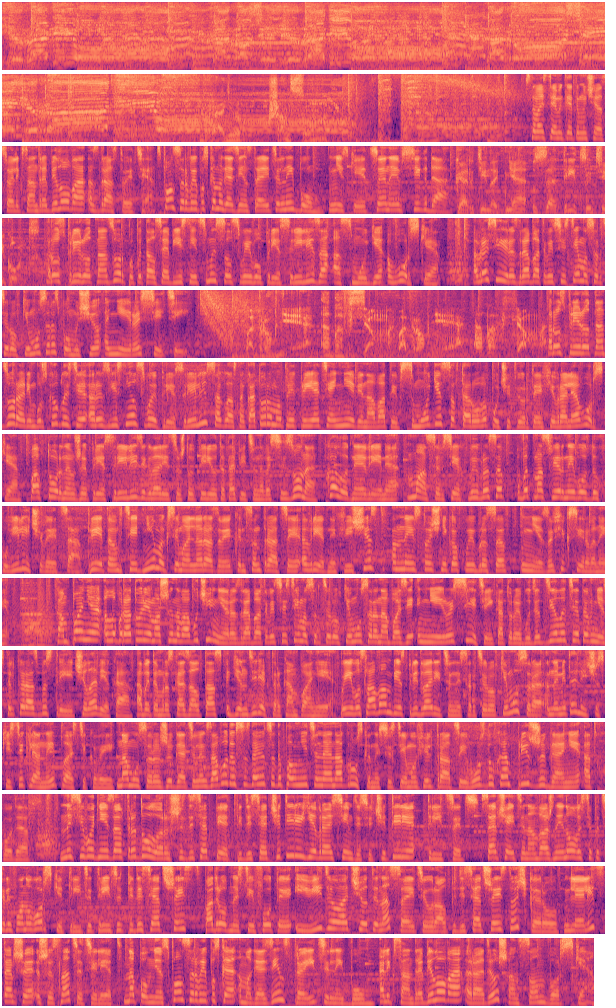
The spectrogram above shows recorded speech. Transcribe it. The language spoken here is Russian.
Хорошее радио, хорошее радио, хорошее радио. Радио Шансон. С новостями к этому часу Александра Белова. Здравствуйте. Спонсор выпуска магазин «Строительный бум». Низкие цены всегда. Картина дня за 30 секунд. Росприроднадзор попытался объяснить смысл своего пресс-релиза о смоге в Орске. В России разрабатывает систему сортировки мусора с помощью нейросетей. Подробнее обо всем. Подробнее обо всем. Росприроднадзор Оренбургской области разъяснил свой пресс-релиз, согласно которому предприятия не виноваты в смоге со 2 по 4 февраля в Орске. В повторном же пресс-релизе говорится, что в период отопительного сезона, в холодное время, масса всех выбросов в атмосферный воздух увеличивается. При этом в те дни максимально разовые концентрации вредных веществ на источниках выбросов не зафиксированы. Компания «Лаборатория машинного обучения» разрабатывает систему сортировки мусора на базе нейросетей, которая будет делать это в несколько раз быстрее человека. Об этом рассказал ТАСС гендиректор компании. По его словам, без предварительной сортировки мусора на металлический, стеклянный и пластиковый на мусоросжигательных заводах создается дополнительная нагрузка на систему фильтрации воздуха при сжигании отходов. На сегодня и завтра доллар 65.54, евро 74.30. Сообщайте нам важные новости по телефону Ворске 30 30 56. Подробности, фото и видео отчеты на сайте урал56.ру для лиц старше 16 лет. Напомню, спонсор выпуска – магазин «Строительный бум». Александра Белова, радио «Шансон Ворске».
